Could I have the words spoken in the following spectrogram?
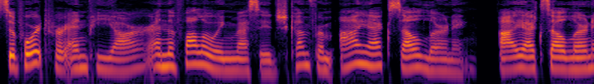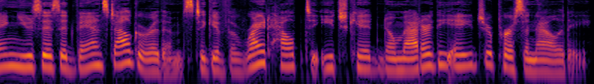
Support for NPR and the following message come from IXL Learning. IXL Learning uses advanced algorithms to give the right help to each kid no matter the age or personality.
